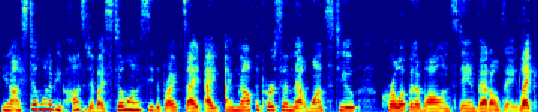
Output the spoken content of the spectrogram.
you know, I still want to be positive. I still want to see the bright side. I, I'm not the person that wants to curl up in a ball and stay in bed all day. Like,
